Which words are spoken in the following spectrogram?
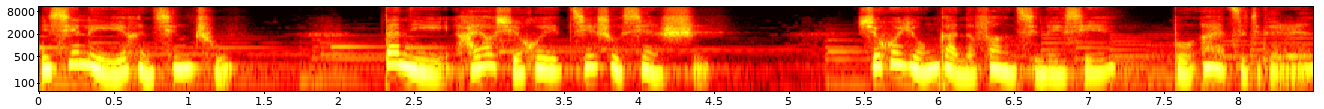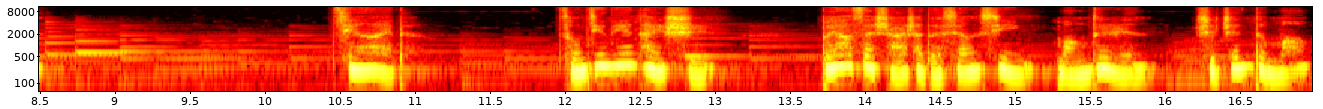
你心里也很清楚。但你还要学会接受现实，学会勇敢的放弃那些不爱自己的人。亲爱的，从今天开始，不要再傻傻的相信忙的人是真的忙。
